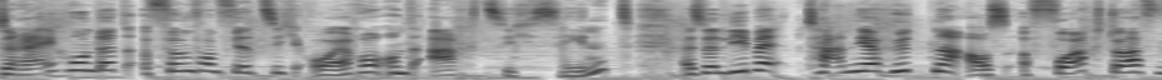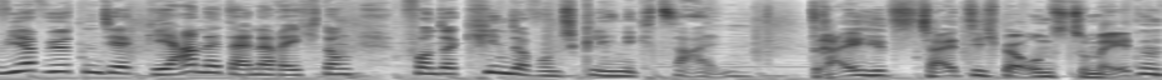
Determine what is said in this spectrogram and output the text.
345,80 Euro. Also liebe Tanja Hüttner aus Forchdorf, wir würden dir gerne deine Rechnung von der Kinderwunschklinik zahlen. Drei Hits Zeit, dich bei uns zu melden.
